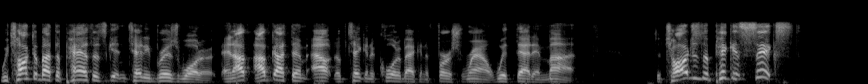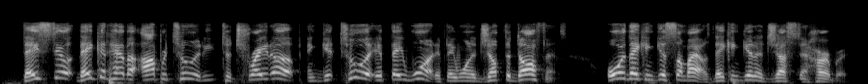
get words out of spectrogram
We talked about the Panthers getting Teddy Bridgewater, and I've, I've got them out of taking a quarterback in the first round with that in mind. The Chargers are picking sixth. They still they could have an opportunity to trade up and get to it if they want, if they want to jump the Dolphins, or they can get somebody else. They can get a Justin Herbert.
